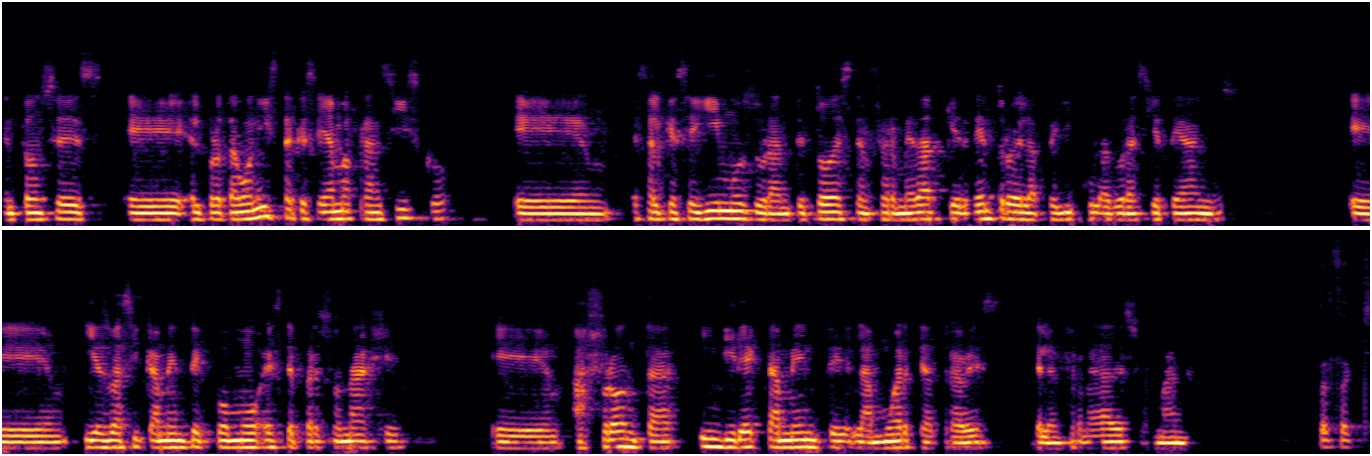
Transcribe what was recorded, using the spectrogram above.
Entonces, eh, el protagonista que se llama Francisco eh, es al que seguimos durante toda esta enfermedad que dentro de la película dura siete años. Eh, y es básicamente cómo este personaje afronta indirectamente la muerte a través de la enfermedad de su hermana. Perfecto.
